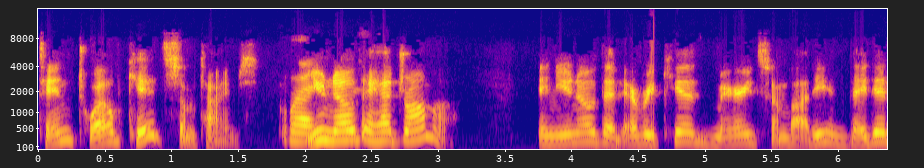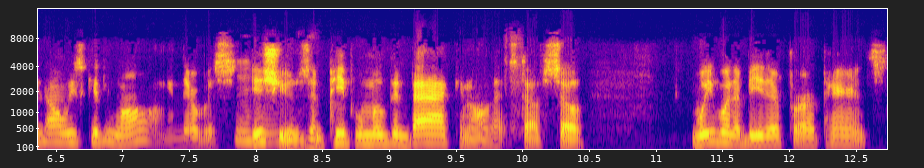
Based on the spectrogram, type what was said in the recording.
ten twelve kids sometimes. Right. You know they had drama. And you know that every kid married somebody and they didn't always get along and there was mm-hmm. issues and people moving back and all that stuff. So we want to be there for our parents.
